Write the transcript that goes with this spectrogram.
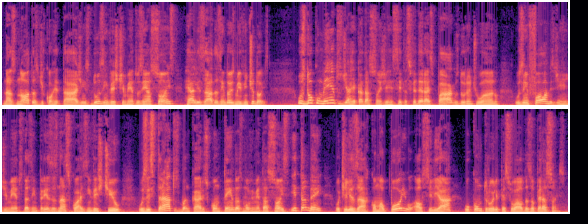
nas notas de corretagens dos investimentos em ações realizadas em 2022. Os documentos de arrecadações de receitas federais pagos durante o ano, os informes de rendimentos das empresas nas quais investiu, os extratos bancários contendo as movimentações e também utilizar como apoio auxiliar o controle pessoal das operações.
